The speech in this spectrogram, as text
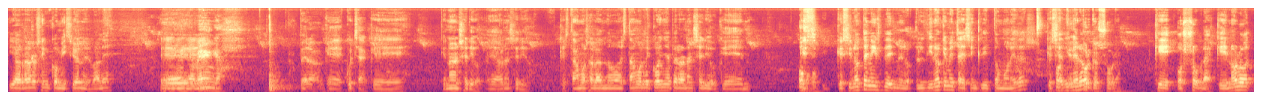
y ahorraros en comisiones, ¿vale? Venga, Eh, venga. Pero que, escucha, que, que no, en serio, eh, ahora en serio. Que estamos hablando, estamos de coña, pero ahora en serio, que, que, Ojo. si- que si no tenéis dinero, el dinero que metáis en criptomonedas, que sea dinero porque os sobra. que os sobra, que no lo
